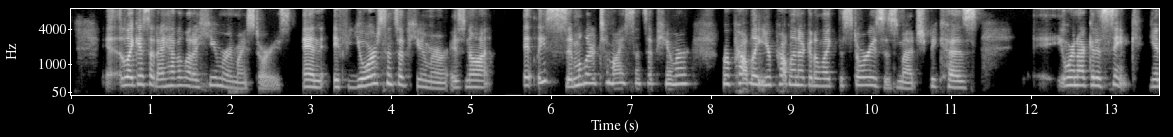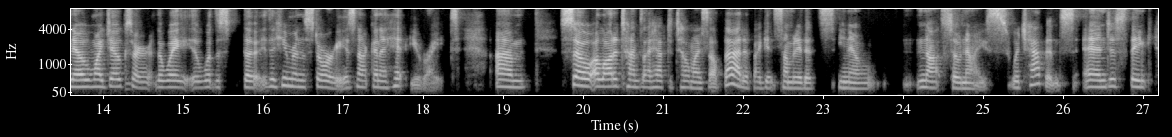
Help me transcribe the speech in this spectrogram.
eh, like i said i have a lot of humor in my stories and if your sense of humor is not at least similar to my sense of humor we're probably you're probably not going to like the stories as much because eh, we're not going to sink. you know my jokes are the way what the the, the humor in the story is not going to hit you right um so a lot of times i have to tell myself that if i get somebody that's you know not so nice which happens and just think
